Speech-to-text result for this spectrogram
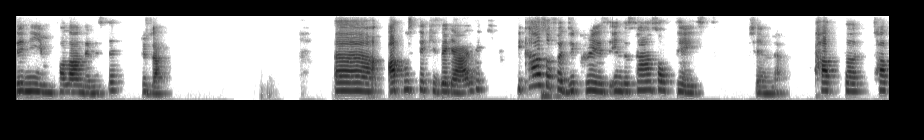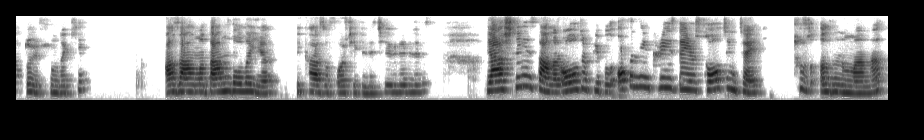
deneyim falan demesi güzel. E, 68'e geldik. Because of a decrease in the sense of taste. Şimdi tat, tat duyusundaki azalmadan dolayı because of o şekilde çevirebiliriz. Yaşlı insanlar, older people often increase their salt intake, tuz alınımını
